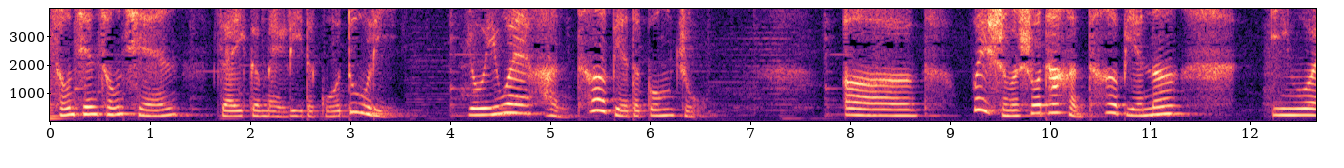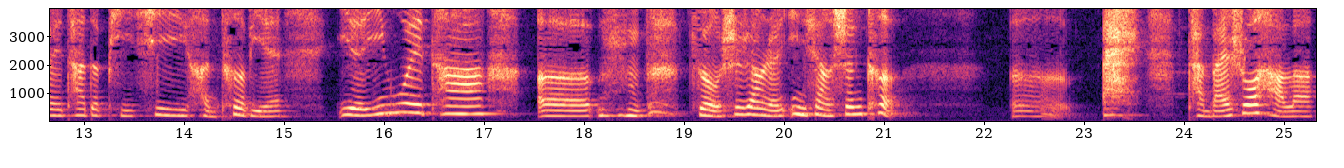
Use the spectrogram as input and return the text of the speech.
从前，从前，在一个美丽的国度里。有一位很特别的公主，呃，为什么说她很特别呢？因为她的脾气很特别，也因为她，呃，总是让人印象深刻。呃，哎，坦白说好了，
